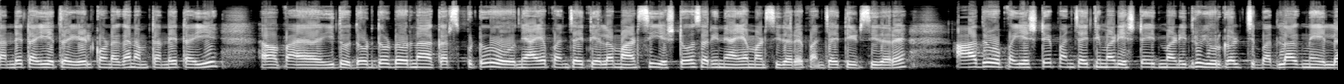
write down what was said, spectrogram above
ತಂದೆ ತಾಯಿ ಹತ್ರ ಹೇಳ್ಕೊಂಡಾಗ ನಮ್ಮ ತಂದೆ ತಾಯಿ ಇದು ದೊಡ್ಡ ದೊಡ್ಡವ್ರನ್ನ ಕರೆಸ್ಬಿಟ್ಟು ನ್ಯಾಯ ಪಂಚಾಯತಿ ಎಲ್ಲ ಮಾಡಿಸಿ ಎಷ್ಟೋ ಸರಿ ನ್ಯಾಯ ಮಾಡಿಸಿದ್ದಾರೆ, ಪಂಚಾಯತಿ ಇಡಿಸಿದ್ದಾರೆ. ಆದರೂ ಎಷ್ಟೇ ಪಂಚಾಯತಿ ಮಾಡಿ, ಎಷ್ಟೇ ಇದು ಮಾಡಿದ್ರು ಇವ್ರುಗಳು ಚಿ ಬದಲಾಗ್ನೇ ಇಲ್ಲ.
